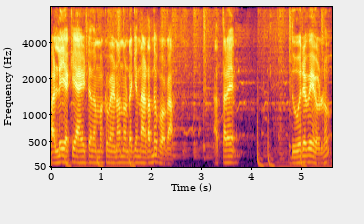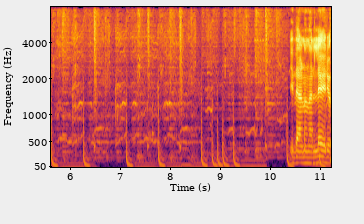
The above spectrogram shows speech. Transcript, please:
പള്ളിയൊക്കെ ആയിട്ട് നമുക്ക് വേണമെന്നുണ്ടെങ്കിൽ നടന്നു പോകാം. അത്രയും ദൂരവേ ഉള്ളൂ. ഇതാണ് നല്ലൊരു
